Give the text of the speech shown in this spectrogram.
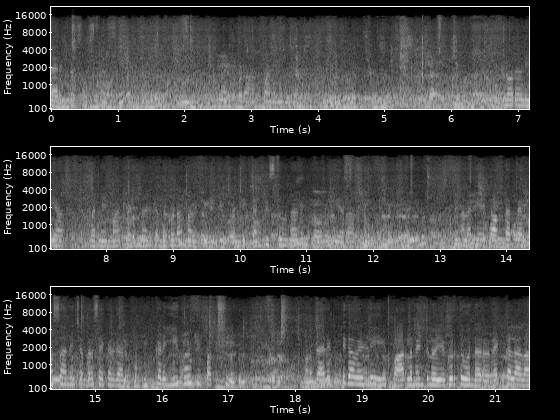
directors వస్తారు. వారికి కూడా ఆహ్వానం. గౌరవనీయ మరి నేను మాట్లాడిన దానికన్నా కూడా మనకి కంటికి కనిపిస్తూ ఉన్నారు. గౌరవనీయ రాష్ట్ర ముఖ్యమంత్రి అలాగే డాక్టర్ పెమ్మసాని చంద్రశేఖర్ గారు ఇక్కడ ఈ గూటి పక్షి డైరెక్ట్గా వెళ్ళి పార్లమెంటులో ఎగురుతూ ఉన్నారు. రెక్కలు అలా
